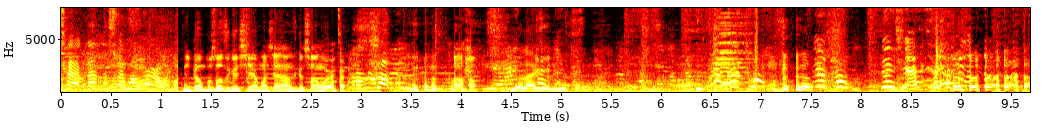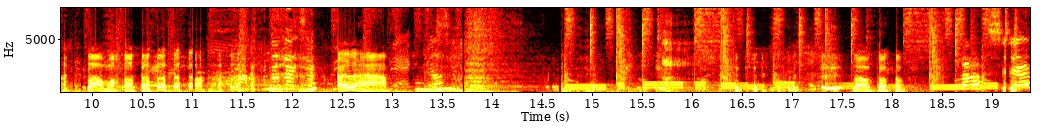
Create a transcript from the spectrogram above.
吃点蛋的蒜香味儿，我。你刚不说这个咸吗？现在这个蒜味儿。越来越离谱。越烫越咸。辣吗？能再吃？还辣？辣吗？咸，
